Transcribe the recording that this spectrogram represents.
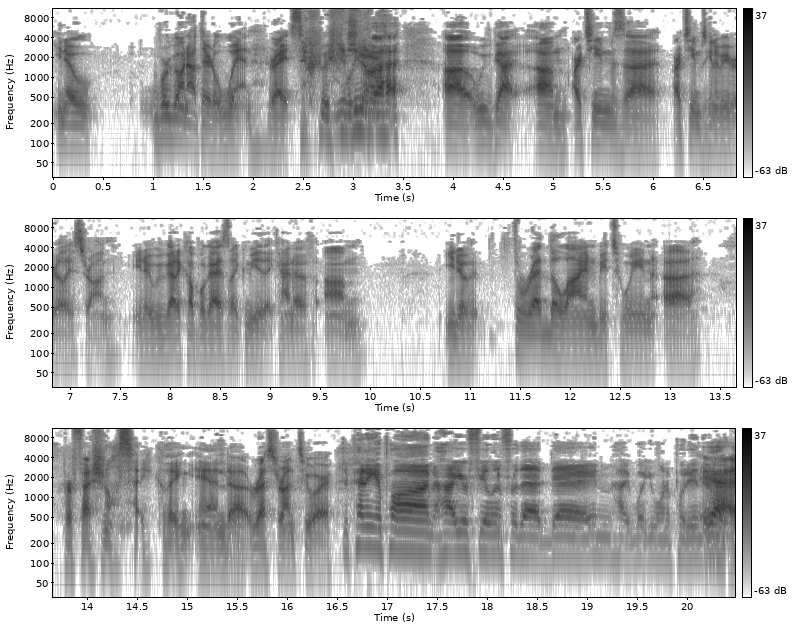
you know, we're going out there to win, right? So we've, Yes, we've, uh, uh, we've got um, our team's uh, our team's going to be really strong. You know, we've got a couple guys like me that kind of, um, you know, thread the line between uh, professional cycling and uh, restaurateur. Depending upon how you're feeling for that day and how, what you want to put in there. Yeah, But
